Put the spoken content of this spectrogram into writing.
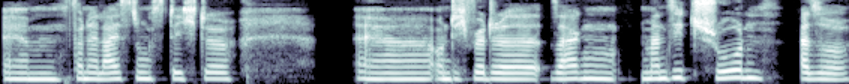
ähm, von der Leistungsdichte. Äh, und ich würde sagen, man sieht schon, also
